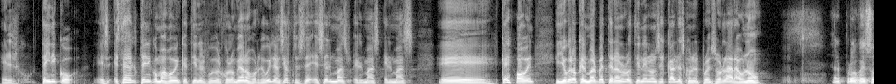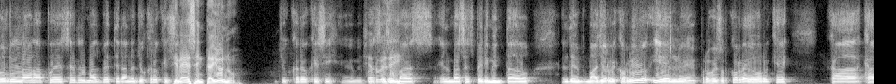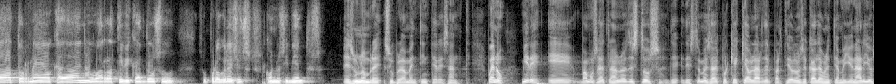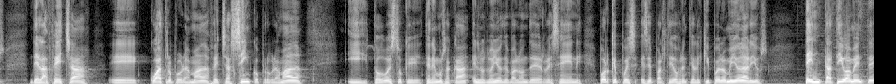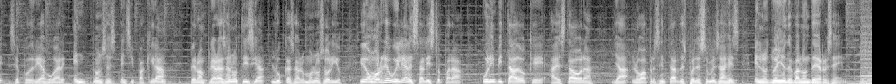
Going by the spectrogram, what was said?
El técnico este es el técnico más joven que tiene el fútbol colombiano, Jorge William, ¿cierto? Este es el más, el más, el más, eh, ¿qué? Joven. Y yo creo que el más veterano lo tiene el Once Caldas con el profesor Lara, ¿o no? El profesor Lara puede ser el más veterano, yo creo que sí. Tiene 61. Yo creo que sí. Eh, va a ser el, más, el más experimentado, el de mayor recorrido y el eh, profesor corredor que cada, cada torneo, cada año va ratificando su, su progreso y sus conocimientos es un hombre supremamente interesante. Bueno, mire, eh, vamos a detenernos de estos, de, estos mensajes porque hay que hablar del partido del Once Caldas frente a Millonarios, de la fecha 4 eh, programada, fecha 5 programada y todo esto que tenemos acá en los dueños del balón de RCN, porque pues ese partido frente al equipo de los Millonarios tentativamente se podría jugar entonces en Zipaquirá, pero ampliará esa noticia Lucas Salomón Osorio y don Jorge William está listo para un invitado que a esta hora ya lo va a presentar después de estos mensajes en los dueños del balón de RCN.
